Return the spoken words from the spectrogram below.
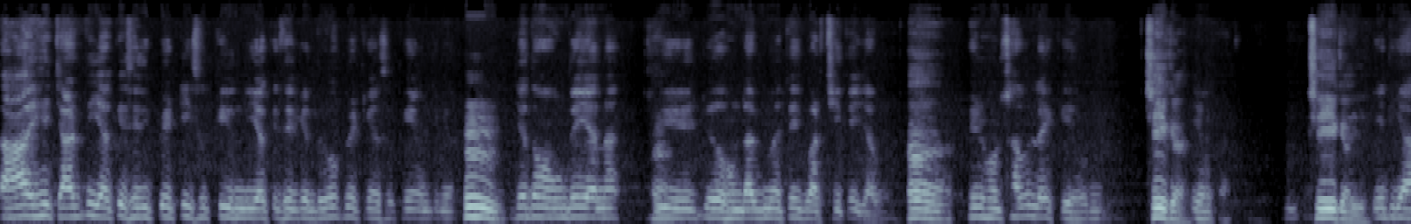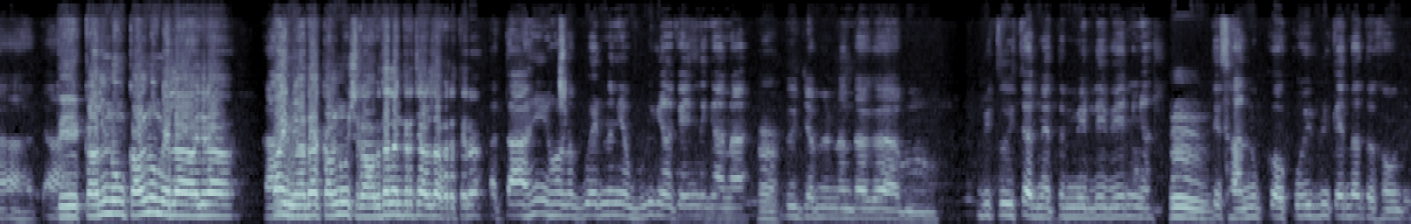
ਤਾਂ ਇਹ ਚੜ੍ਹਦੀ ਆ ਕਿਸੇ ਦੀ ਪੇਟੀ ਸੁੱਕੀ ਹੁੰਦੀ ਆ ਕਿਸੇ ਦੀਆਂ ਦੋ ਪੇਟੀਆਂ ਸੁੱਕੀਆਂ ਹੁੰਦੀਆਂ। ਹੂੰ। ਜਦੋਂ ਆਉਂਦੇ ਆ ਨਾ ਵੀ ਜਦੋਂ ਹੁੰਦਾ ਵੀ ਮੈਂ ਤੇ ਵਰਚੀ ਤੇ ਜਾਵਾਂ। ਹਾਂ। ਫਿਰ ਹੁਣ ਸਭ ਲੈ ਕੇ ਆਉਣ ਠੀਕ ਆ। ਇਉਂ ਕਰ। ਠੀਕ ਆ ਜੀ। ਇਹਦੀ ਆ ਤਾਂ ਕੱਲ ਨੂੰ ਕੱਲ ਨੂੰ ਮੇਲਾ ਜਿਹੜਾ ਭਾਈਆਂ ਦਾ ਕੱਲ ਨੂੰ ਸ਼ਰਾਬ ਦਾ ਲੰਗਰ ਚੱਲਦਾ ਫਿਰ ਤੇ ਨਾ। ਤਾਂ ਹੀ ਹੁਣ ਇਹਨਾਂ ਦੀਆਂ ਬੁੜੀਆਂ ਕਹਿੰਦੀਆਂ ਨਾ ਹਾਂ। ਦੂਜਾ ਮੈਨੂੰ ਆਂਦਾਗਾ ਵੀ ਤੂੰ ਤਾਂ ਨਿਤ ਮੇਲੇ ਵੇਹਨੀਆਂ ਹੂੰ। ਤੇ ਸਾਨੂੰ ਕੋਈ ਵੀ ਕਹਿੰਦਾ ਦਿਖਾਉਂਦੇ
